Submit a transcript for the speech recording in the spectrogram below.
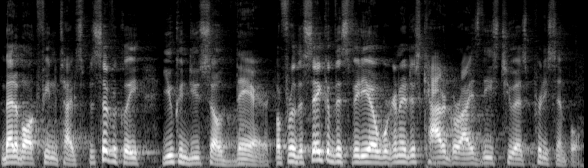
metabolic phenotypes specifically, you can do so there. But for the sake of this video, we're gonna just categorize these two as pretty simple.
